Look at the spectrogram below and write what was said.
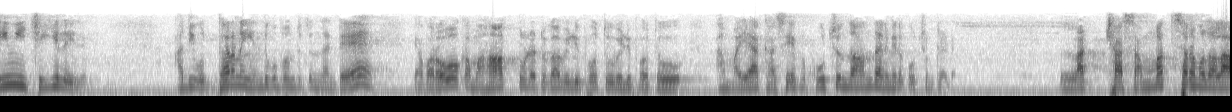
ఏమీ చెయ్యలేదు. అది ఉద్ధరణ ఎందుకు పొందుతుందంటే ఎవరో ఒక మహాత్ముడటుగా వెళ్ళిపోతూ వెళ్ళిపోతూ అమ్మయ్యా కాసేపు కూర్చుందాం? దాని మీద కూర్చుంటాడు. లక్ష సంవత్సరములు అలా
